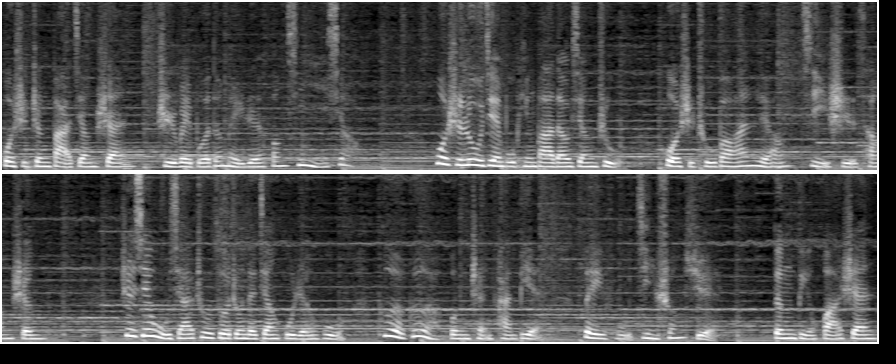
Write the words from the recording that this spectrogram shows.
或是争霸江山，只为博得美人芳心一笑；或是路见不平拔刀相助；或是除暴安良，济世苍生。这些武侠著作中的江湖人物，个个风尘看遍。背负尽霜雪，登顶华山，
